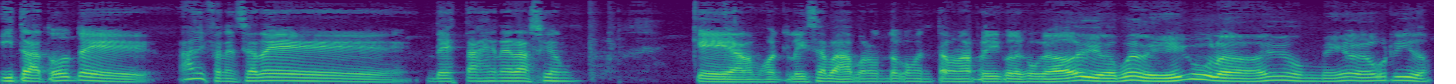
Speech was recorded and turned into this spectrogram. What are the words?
y trató de, a diferencia de, de esta generación, que a lo mejor tú le dices, vas a poner un documental, una película, y como que, ay, una película, ay, Dios mío, qué aburrido.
